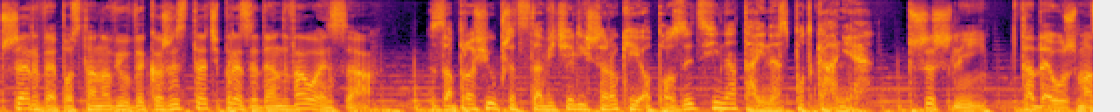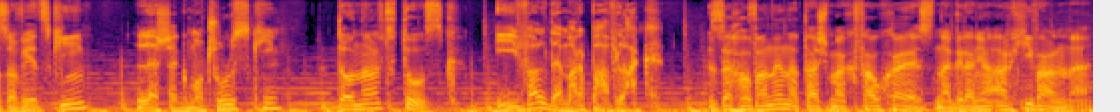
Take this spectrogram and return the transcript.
Przerwę postanowił wykorzystać prezydent Wałęsa. Zaprosił przedstawicieli szerokiej opozycji na tajne spotkanie. Przyszli Tadeusz Mazowiecki, Leszek Moczulski Donald Tusk. I Waldemar Pawlak. Zachowane na taśmach VHS nagrania archiwalne,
